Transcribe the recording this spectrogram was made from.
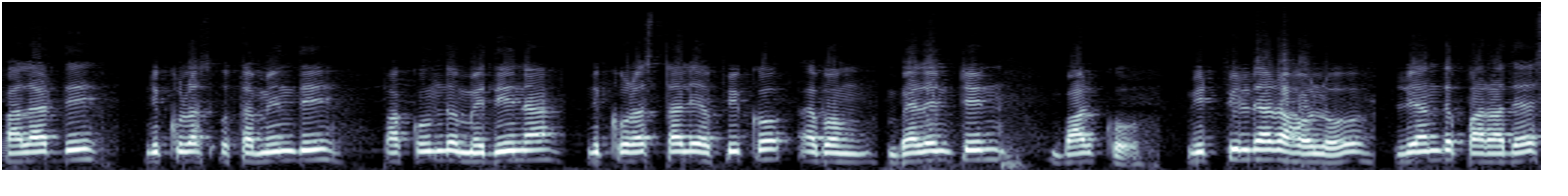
Balerdi, Nicolas Otamendi Facundo, Medina, Nicolas Tagliafico এবং ভ্যালেন্টিন বার্কো। মিডফিল্ডাররা হল Leandro Paredes,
